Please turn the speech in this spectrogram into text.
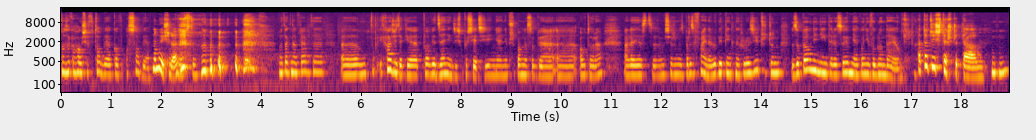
No zakochał się w tobie jako w osobie. No myślę. Bo tak naprawdę chodzi takie powiedzenie gdzieś po sieci, nie, nie przypomnę sobie e, autora, ale jest, e, myślę, że jest bardzo fajne. Lubię pięknych ludzi, przy czym zupełnie nie interesuje mnie, jak oni wyglądają. A to gdzieś też czytałam. Mhm.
